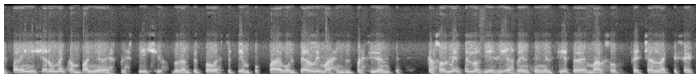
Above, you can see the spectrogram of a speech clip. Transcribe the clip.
es para iniciar una campaña de desprestigio durante todo este tiempo para golpear la imagen del presidente. Casualmente los 10 días vencen el 7 de marzo, fecha en la que se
